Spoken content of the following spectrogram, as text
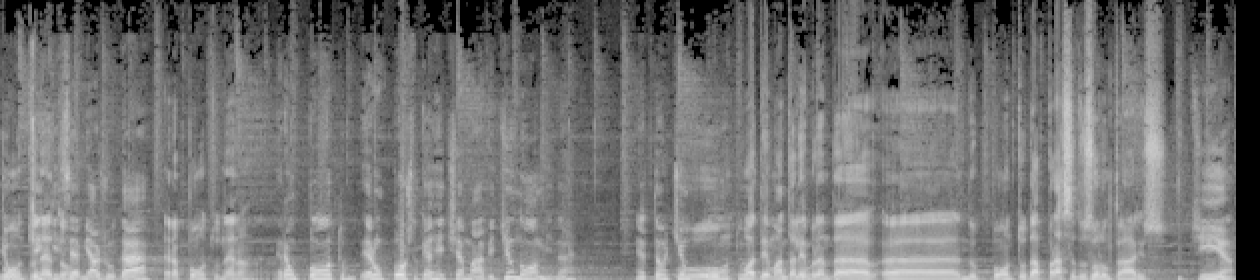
Eu, Ponto, quem né, Tom? quiser me ajudar, Era ponto, né, não? era um ponto, era um posto que a gente chamava, e tinha um nome, né? Então tinha um o, ponto. o Ademar um tá lembrando da, ah, no ponto da Praça dos Voluntários. Tinha.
